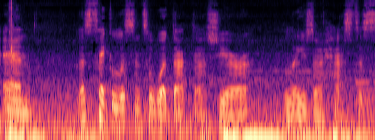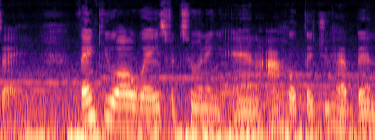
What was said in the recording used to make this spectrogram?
and let's take a listen to what Dr. Ashira Blazer has to say. Thank you always for tuning in. I hope that you have been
